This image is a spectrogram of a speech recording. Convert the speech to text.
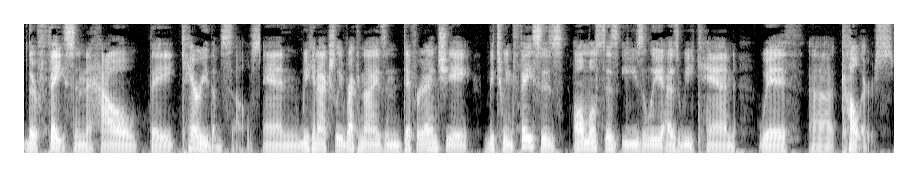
their face and how they carry themselves. And we can actually recognize and differentiate between faces almost as easily as we can with uh, colors.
